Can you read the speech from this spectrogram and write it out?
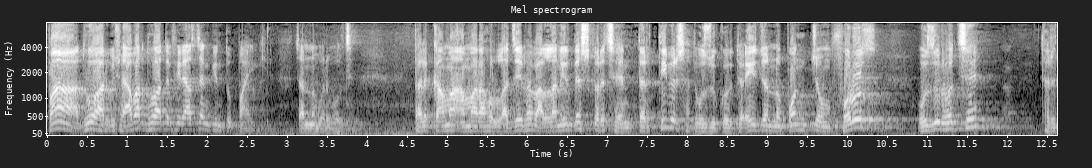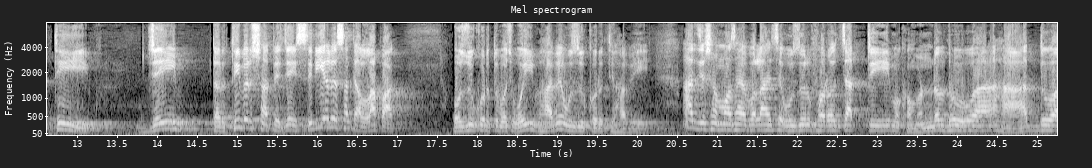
পা ধোয়ার বিষয়, আবার ধোয়াতে ফিরে আসছেন, কিন্তু পায়ে গিয়ে। চার নম্বরে বলছেন তাহলে কামা আমারাহুল্লাহ, যেভাবে আল্লাহ নির্দেশ করেছেন, তরতিবের সাথে উজু করতে। এই জন্য পঞ্চম ফরজ উজুর হচ্ছে তরতিব। যেই তরতিবের সাথে, যেই সিরিয়ালের সাথে আল্লাহ পাক অজু করতে বলছে, ওইভাবে উজু করতে হবে। আর যেসব মজায় বলা হয়েছে উজুর ফরজ চারটি, মুখমণ্ডল ধোয়া, হাত ধোয়া,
